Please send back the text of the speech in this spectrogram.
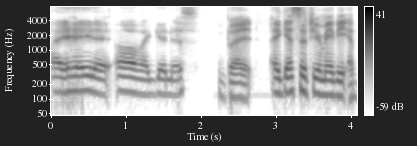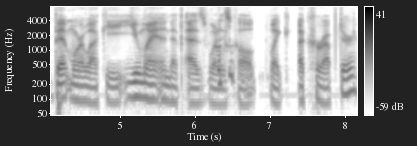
I hate it. Oh my goodness. But I guess if you're maybe a bit more lucky, you might end up as what is called like a corruptor.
